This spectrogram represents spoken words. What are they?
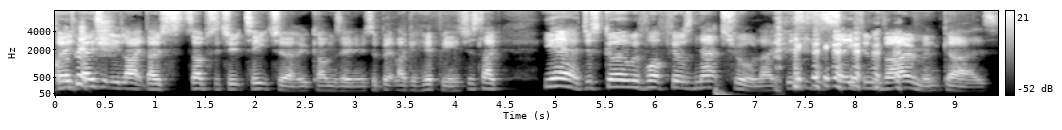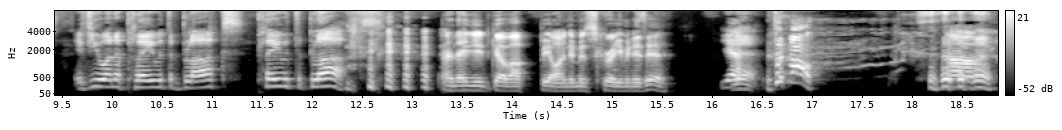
So on he's basically like those substitute teacher who comes in who's a bit like a hippie. He's just like, yeah, just go with what feels natural. Like this is a safe environment, guys. If you want to play with the blocks, play with the blocks. And then you'd go up behind him and scream in his ear. yeah. Yeah. football. um,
